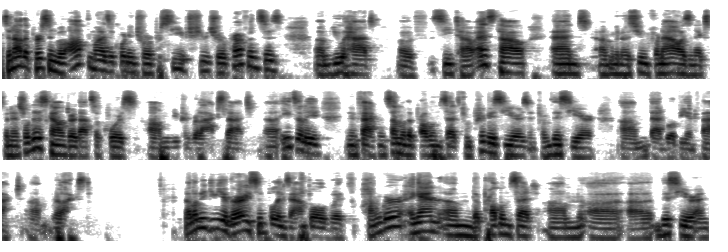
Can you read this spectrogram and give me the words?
So now the person will optimize according to her perceived future preferences, um, u hat of c tau s tau, and I'm going to assume for now as an exponential discounter, that's of course, um, you can relax that uh, easily. And in fact, in some of the problem sets from previous years and from this year, um, that will be in fact um, relaxed. Now let me give you a very simple example with hunger. Again, um, the problem set um, uh, uh, this year and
